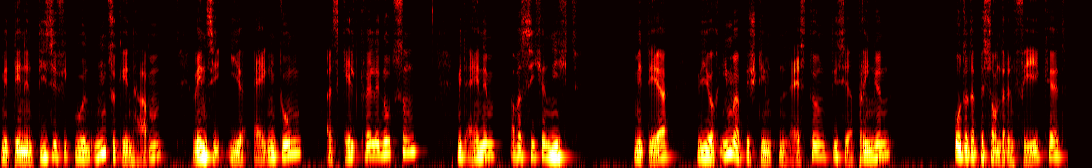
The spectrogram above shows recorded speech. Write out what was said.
mit denen diese Figuren umzugehen haben, wenn sie ihr Eigentum als Geldquelle nutzen, mit einem aber sicher nicht, mit der wie auch immer bestimmten Leistung, die sie erbringen, oder der besonderen Fähigkeit,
